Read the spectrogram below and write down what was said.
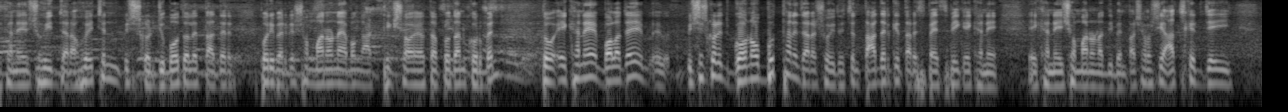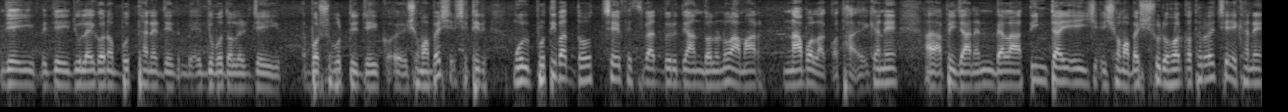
এখানে শহীদ যারা হয়েছেন, বিশেষ করে যুবদলের তাদের পরিবারকে সম্মাননা এবং আর্থিক সহায়তা প্রদান করবেন। তো এখানে বলা যায়, বিশেষ করে গণ অভ্যুত্থানে যারা শহীদ হয়েছেন, তাদেরকে তারা স্পেসিফিক এখানে এখানে এই সম্মাননা দিবেন। পাশাপাশি আজকের যেই যেই যেই জুলাই গণ অভ্যুত্থানের যে যুবদলের যেই বর্ষপূর্তির যেই সমাবেশ, সেটির মূল প্রতিবাদ হচ্ছে ফেসিবাদ বিরোধী আন্দোলনও আমার না বলা কথা। এখানে আপনি জানেন, বেলা তিনটায় এই সমাবেশ শুরু হওয়ার কথা রয়েছে। এখানে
